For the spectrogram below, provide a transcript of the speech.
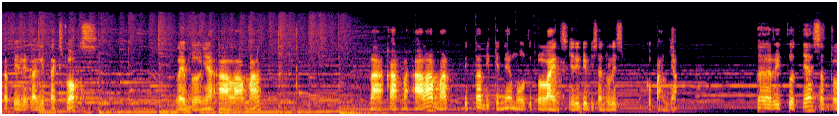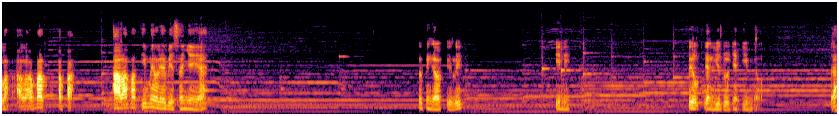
Kita pilih lagi text box, labelnya alamat. Nah, karena alamat, kita bikinnya multiple lines, jadi dia bisa nulis cukup panjang. Berikutnya setelah alamat apa? Alamat email ya biasanya ya kita tinggal pilih ini. Field yang judulnya email. Dah.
